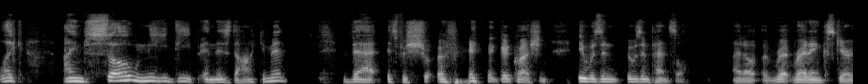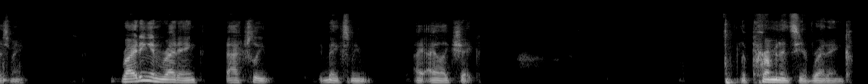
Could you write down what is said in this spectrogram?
Like, I'm so knee deep in this document that it's for sure. good question. It was in it was in pencil. I know red, red ink scares me. Writing in red ink actually makes me. I, I like shake. The permanency of red ink.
